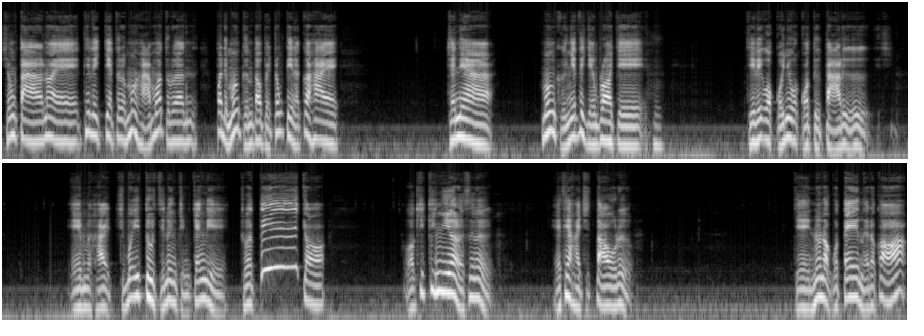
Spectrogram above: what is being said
chúng ta nói thế là chết rồi muốn hạ mất rồi bắt đầu muốn cử tàu về trong tiền là có hai cho nên muốn cử nhất thế chuyện bao chị chị lấy ốc của nhau có từ ta nữa em hai, chỉ mới tu chỉ nên chỉnh trang đi. Cho tí cho. Và khi kinh nghiệm là xưa em thế hai chỉ tàu rồi chỉ nó nó có tên nữa đó có.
